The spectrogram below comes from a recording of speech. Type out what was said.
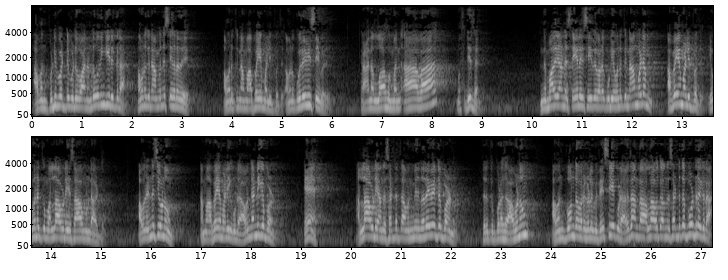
அவன் பிடிபட்டு விடுவான் என்று ஒதுங்கி இருக்கிறான் அவனுக்கு நாம் என்ன செய்கிறது? அவனுக்கு நாம் அபயம் அளிப்பது அவனுக்கு உதவி செய்வது. மன் ஆவா முஹதிசன் இந்த மாதிரியான செயலை செய்து வரக்கூடியவனுக்கு நாமிடம் அபயம் அளிப்பது இவனுக்கும் அல்லாவுடைய சாபம் உண்டாட்டும். அவன் என்ன செய்யணும்? நம்ம அபயம் அளிக்கக்கூடாது. அவன் தண்டிக்கப்படணும். ஏன்? அல்லாவுடைய அந்த சட்டத்தை அவன் மீது நிறைவேற்றப்படணும். இதற்கு பிறகு அவனும் அவன் போன்றவர்களும் இதை செய்யக்கூடாது. அதுதான் அந்த அல்லாஹ் அந்த சட்டத்தை போட்டிருக்கிறான்.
